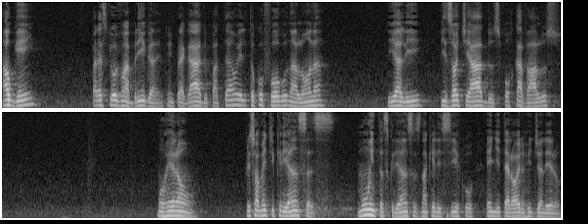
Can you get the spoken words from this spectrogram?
Alguém, parece que houve uma briga entre o empregado e o patrão, ele tocou fogo na lona e ali, pisoteados por cavalos, morreram principalmente crianças, muitas crianças naquele circo em Niterói, no Rio de Janeiro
